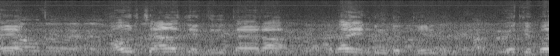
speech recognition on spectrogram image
தயார். அவர் சேலஞ்ச் எடுத்துக்க தயாரா? அதான் எங்களுடைய கேள்வி. ஓகேப்பா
